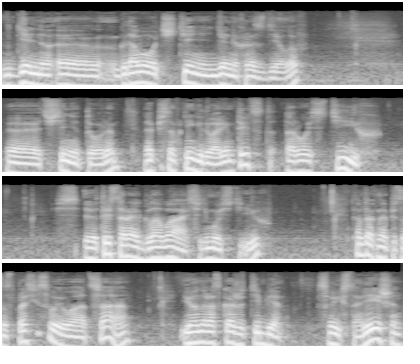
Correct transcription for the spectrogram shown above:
недельного, э, годового чтения недельных разделов, э, чтения Торы. Написано в книге Дворим, 32 стих, 32 э, глава, 7 стих. Там так написано, спроси своего отца, и он расскажет тебе своих старейшин,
